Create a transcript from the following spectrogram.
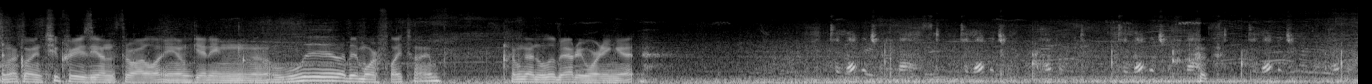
I'm not going too crazy on the throttle. I am getting a little bit more flight time. I haven't gotten a low battery warning yet. Telemetry lost. Telemetry recovered. Telemetry lost. Telemetry recovered.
